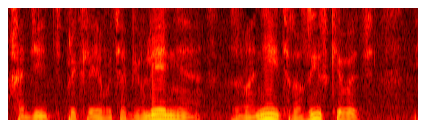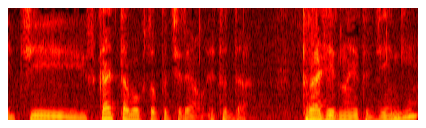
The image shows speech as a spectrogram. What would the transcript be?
Ходить, приклеивать объявления, звонить, разыскивать, идти искать того, кто потерял. Это да. Тратить на это деньги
